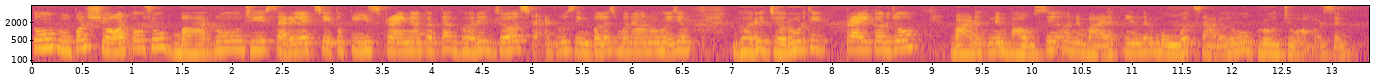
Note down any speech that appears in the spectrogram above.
તો હું પણ શ્યોર કહું છું, બહારનું જે સેરેલેક છે એ તો પ્લીઝ ટ્રાય ના કરતા. ઘરે જસ્ટ આટલું સિમ્પલ જ બનાવવાનું હોય છે. ઘરે જરૂરથી ટ્રાય કરજો. બાળકને ભાવશે અને બાળકની અંદર બહુ જ સારો એવો ગ્રોથ જોવા મળશે.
